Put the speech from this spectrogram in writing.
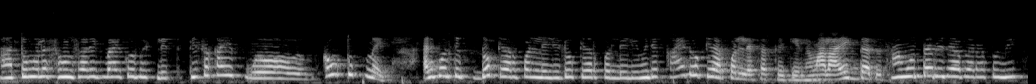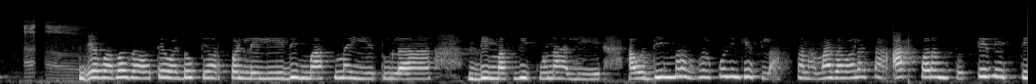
हा तुम्हाला संसारिक बायको भेटली तिचं काही कौतुक नाही. आणि बोलते डोक्यावर पडलेली डोक्यावर पडलेली म्हणजे काय डोक्यावर पडल्यासारखं केलं? मला एकदा तर सांगून तरी द्या बरं तुम्ही. जेव्हा बघावं तेव्हा डोक्यावर पडलेली दिमाग नाही आहे तुला. दिमाग विकून आली. अहो दिमाग जर कोणी घेतला असताना माझा वाला तर आजपर्यंत ती व्यक्ती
